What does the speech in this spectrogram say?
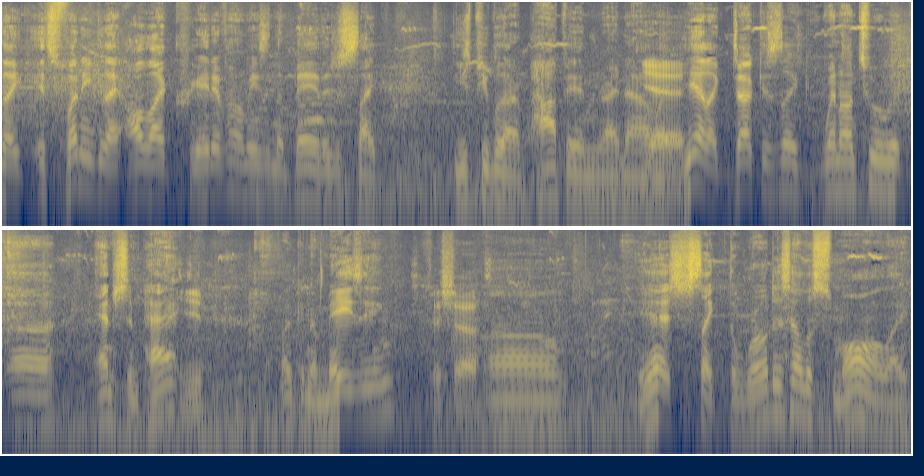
like it's funny like all like creative homies in the Bay. They're just like these people that are popping right now. Yeah. like, yeah. Like Duck is like went on tour with uh, Anderson Paak. Yeah, Fucking amazing. for sure. Um, yeah, it's just like the world is hella small. Like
